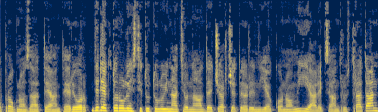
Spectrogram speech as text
4% prognozate anterior. Directorul Institutului Național de Cercetări în Economie, Alexandru Stratan,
